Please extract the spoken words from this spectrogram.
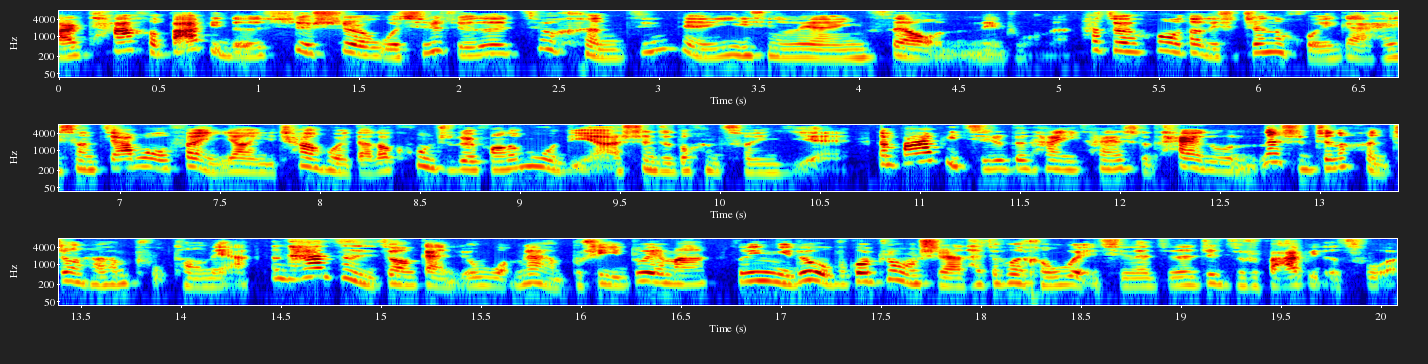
而他和芭比的叙事，我其实觉得就很经典异性恋 incel 的那种的。他最后到底是真的悔改，还是像家暴犯一样以忏悔达到控制对方的目的啊？甚至都很存疑。但芭比其实对他一开始的态度，那是真的很正常、很普通的呀。但他自己就要感觉我们俩不是一对吗？所以你对我不够重视啊，他就会很委屈的，觉得这就是芭比的错。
